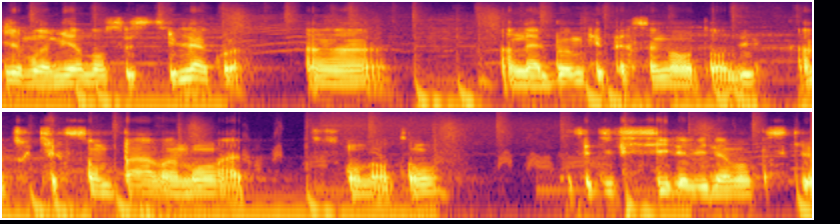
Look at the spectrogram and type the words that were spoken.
j'aimerais bien dans ce style-là, quoi. Un, un album que personne n'a entendu, un truc qui ressemble pas vraiment à tout ce qu'on entend. C'est difficile évidemment parce que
